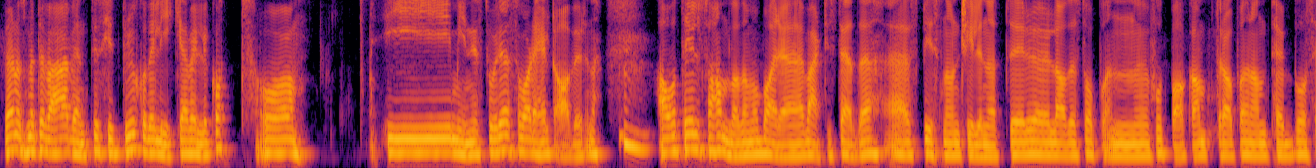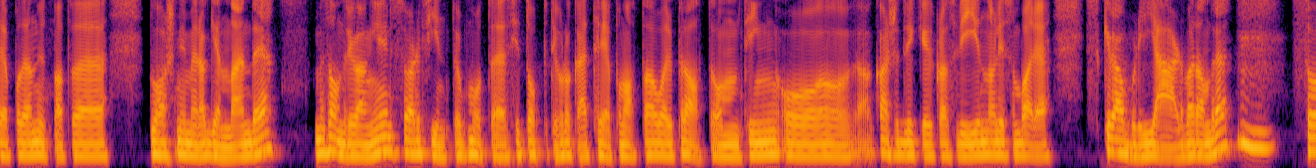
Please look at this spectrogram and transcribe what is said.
Det er noe som heter hver venn til sitt bruk, og det liker jeg veldig godt. og i min historie så var det helt avgjørende. Mm. Av og til så handla det om å bare være til stede, eh, spise noen chilinøtter, la det stå på en fotballkamp, dra på en eller annen pub og se på den uten at eh, du har så mye mer agenda enn det. Mens andre ganger så er det fint å på en måte sitte oppe til klokka er tre på natta og bare prate om ting og ja, kanskje drikke et glass vin og liksom bare skravle i hjel hverandre. Mm. Så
